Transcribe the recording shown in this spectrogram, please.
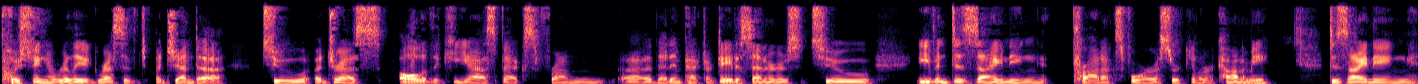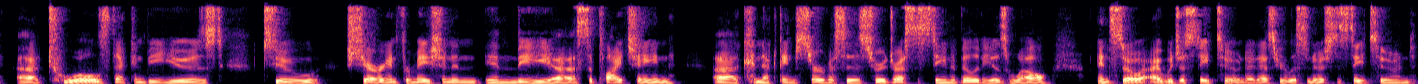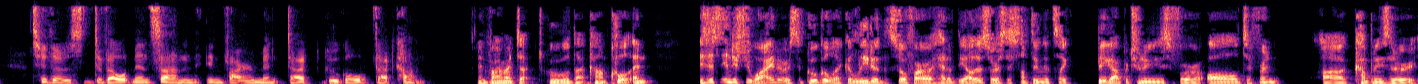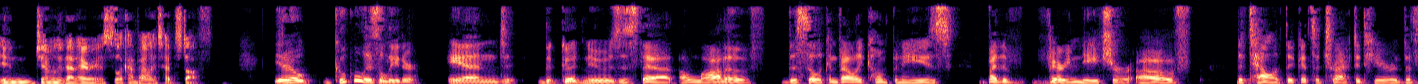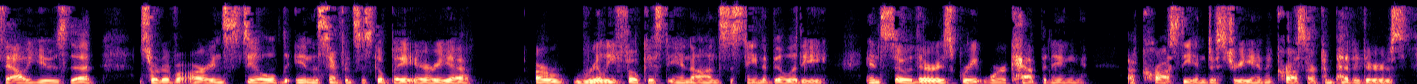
pushing a really aggressive agenda to address all of the key aspects from uh, that impact our data centers to even designing products for a circular economy, designing uh, tools that can be used to share information in in the uh, supply chain uh, connecting services to address sustainability as well. And so I would just stay tuned. I'd ask your listeners to stay tuned to those developments on environment.google.com. Environment.google.com. Cool. And is this industry wide or is Google like a leader that's so far ahead of the others or is this something that's like big opportunities for all different uh, companies that are in generally that area, Silicon Valley type stuff? You know, Google is a leader. And the good news is that a lot of the Silicon Valley companies by the very nature of the talent that gets attracted here, the values that sort of are instilled in the San Francisco Bay Area are really focused in on sustainability. And so there is great work happening across the industry and across our competitors.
